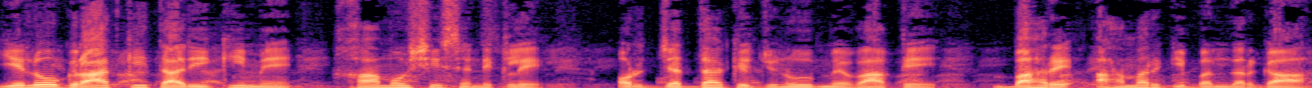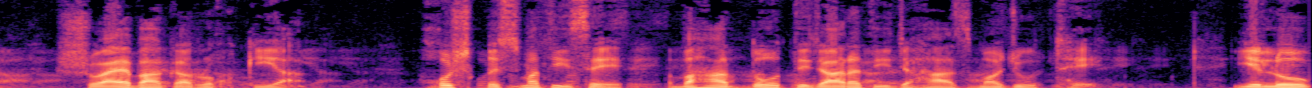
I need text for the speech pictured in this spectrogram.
یہ لوگ رات کی تاریکی میں خاموشی سے نکلے اور جدہ کے جنوب میں واقع بحر احمر کی بندرگاہ شعیبہ کا رخ کیا۔ خوش قسمتی سے وہاں دو تجارتی جہاز موجود تھے۔ یہ لوگ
